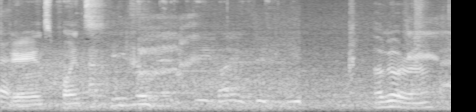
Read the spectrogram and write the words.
Experience points. I'll go around.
